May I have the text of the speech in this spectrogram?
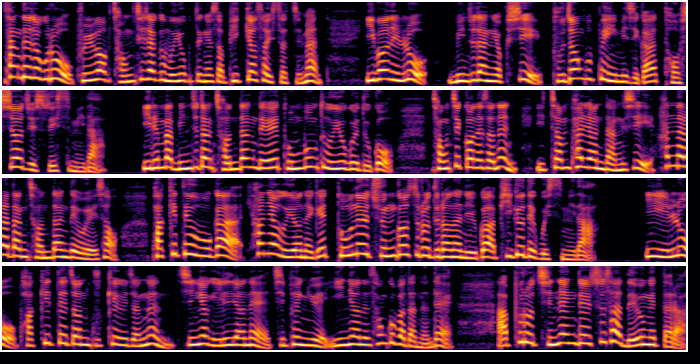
상대적으로 불법 정치자금 의혹 등에서 비껴서 있었지만 이번 일로 민주당 역시 부정부패 이미지가 더 씌워질 수 있습니다. 이른바 민주당 전당대회 돈봉투 의혹을 두고 정치권에서는 2008년 당시 한나라당 전당대회에서 박희태 후보가 현역 의원에게 돈을 준 것으로 드러난 일과 비교되고 있습니다. 이 일로 박희태 전 국회의장은 징역 1년에 집행유예 2년을 선고받았는데 앞으로 진행될 수사 내용에 따라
